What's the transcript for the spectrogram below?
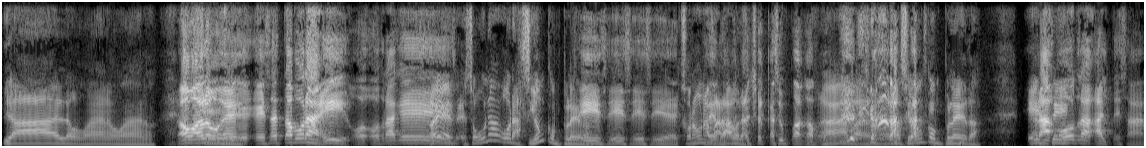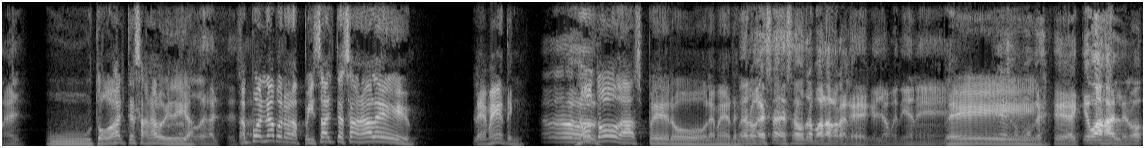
ya lo mano, mano. No, mano, Eh. eh, esa está por ahí. O- otra que. Oye, eso es una oración completa. sí, sí, sí, sí. es es una palabra. Es casi un pájaro. Ah, vale, oración completa. Era Este, otra artesanal. Uh, todo es artesanal hoy día. Todo es No artesanal. es por nada, pero las pizzas artesanales le meten. Ah, No todas, pero le meten. Pero esa, esa es otra palabra que, que ya me tiene. Eh, Como que hay que bajarle, ¿no?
